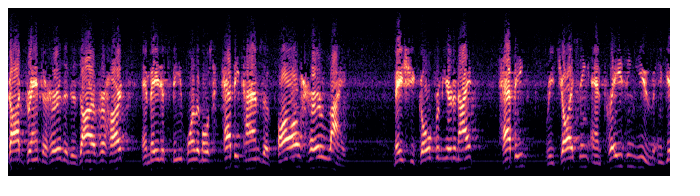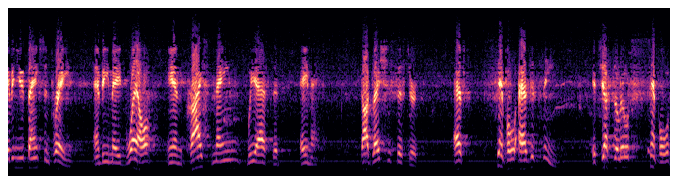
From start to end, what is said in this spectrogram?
God grant to her the desire of her heart, and may this be one of the most happy times of all her life. May she go from here tonight happy, rejoicing, and praising you and giving you thanks and praise, and be made well. In Christ's name we ask it. Amen. God bless you, sister. As simple as it seems. It's just a little simple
